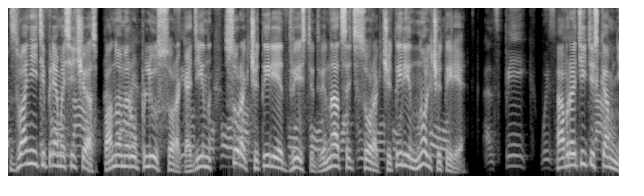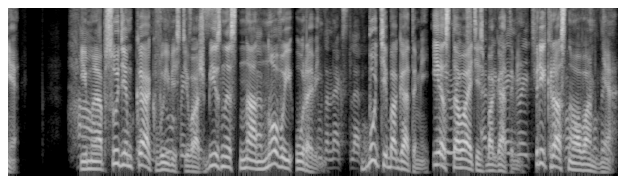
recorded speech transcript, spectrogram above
звоните прямо сейчас по номеру плюс 41 44 212 44 04. Обратитесь ко мне, и мы обсудим, как вывести ваш бизнес на новый уровень. Будьте богатыми и оставайтесь богатыми. Прекрасного вам дня!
